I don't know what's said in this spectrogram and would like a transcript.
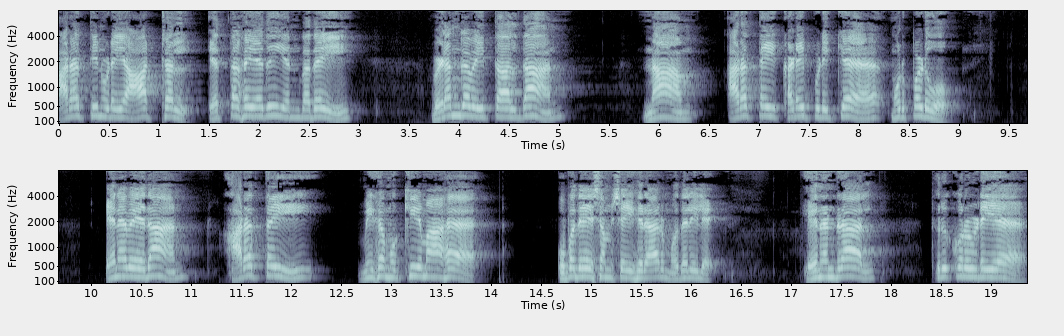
அறத்தினுடைய ஆற்றல் எத்தகையது என்பதை விளங்க வைத்தால்தான் நாம் அறத்தை கடைபிடிக்க முற்படுவோம். எனவேதான் அறத்தை மிக முக்கியமாக உபதேசம் செய்கிறார் முதலிலே. ஏனென்றால் திருக்குறளுடைய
